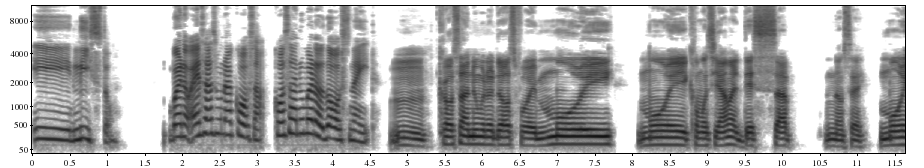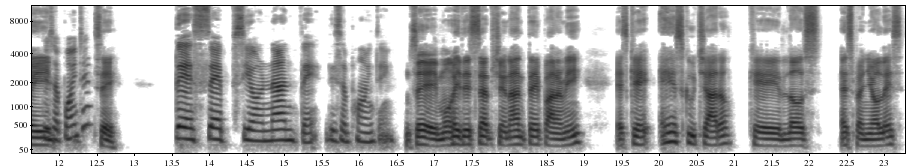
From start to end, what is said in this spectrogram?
y listo. Bueno, esa es una cosa. Cosa número dos, Nate. Mm, cosa número dos fue muy, muy, ¿cómo se llama? Desa, no sé, muy... Disappointing? Sí, Decepcionante. Disappointing. sí, muy decepcionante para mí. Es que he escuchado que los españoles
